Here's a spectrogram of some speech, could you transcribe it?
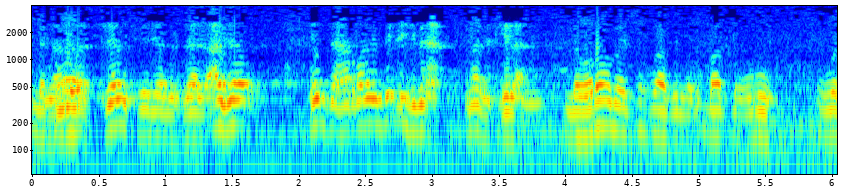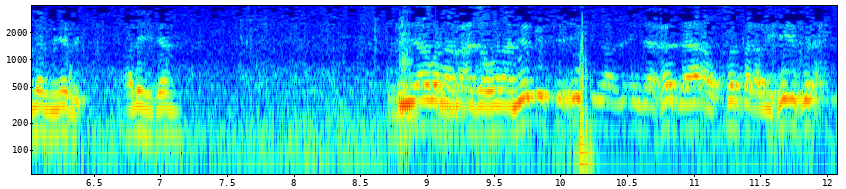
إذا الشمس في اليوم الثالث عشر انتهى الرمي بالإجماع. ما في خلاف. لو رمى الشيخ بعد الغروب ولم يبت عليه ذنب إذا رمى بعده ولم يبت إذا فدى أو صدق بشيء يكون أحسن.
